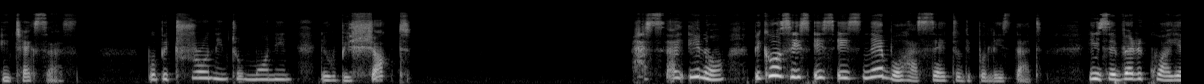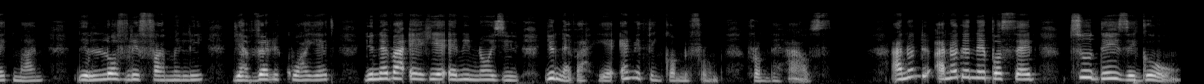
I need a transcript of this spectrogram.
in Texas will be thrown into mourning. They will be shocked. As, uh, you know, because his, his, his neighbor has said to the police that he's a very quiet man. The lovely family, they are very quiet. You never hear any noise. You, you never hear anything coming from, from the house. Another, another neighbor said two days ago,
